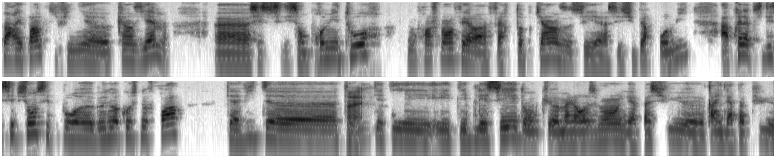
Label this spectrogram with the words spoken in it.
Paris Pinte qui finit 15e. c'est son premier tour. Donc franchement faire faire top 15 c'est c'est super pour lui. Après la petite déception c'est pour Benoît Cosnefroy qui a vite, euh, qui a vite été, été, blessé, donc euh, malheureusement il n'a pas su, enfin il n'a pas pu,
